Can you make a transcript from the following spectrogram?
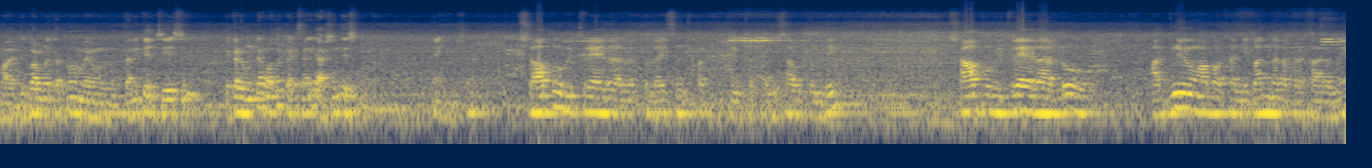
మా డిపార్ట్మెంట్ తరఫున మేము తనిఖీ చేసి ఎక్కడ ఉంటే మాత్రం ఖచ్చితంగా యాక్షన్ తీసుకుంటాం. థ్యాంక్ యూ సార్ షాపు విక్రయదారులకు లైసెన్స్ పద్ధతి ఇంకా కొనసాగుతుంది. షాపు విక్రయదారులు అగ్నిమాపక నిబంధనల ప్రకారమే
